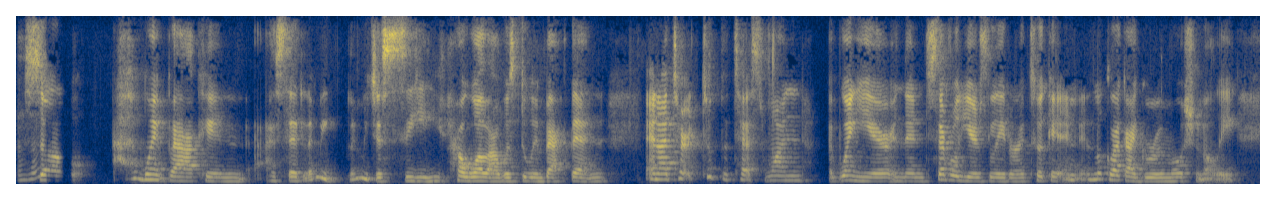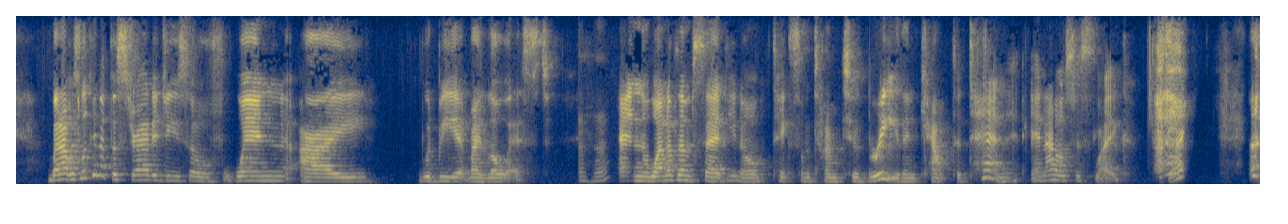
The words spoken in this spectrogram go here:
Mm-hmm. So I went back and I said, let me let me just see how well I was doing back then. And I t- took the test one one year, and then several years later, I took it, and it looked like I grew emotionally. But I was looking at the strategies of when I would be at my lowest. Mm-hmm. And one of them said, you know, take some time to breathe and count to 10. And I was just like, what?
